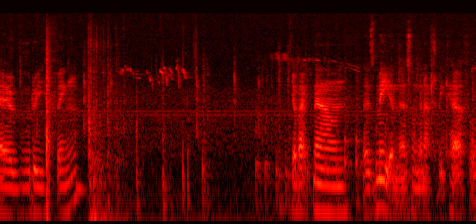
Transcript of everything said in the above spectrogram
everything. Go back down. There's meat in there, so I'm going to have to be careful.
